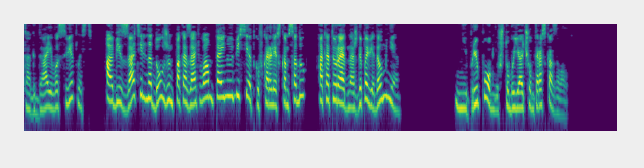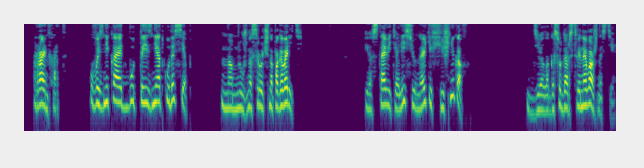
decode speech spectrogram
«Тогда его светлость обязательно должен показать вам тайную беседку в королевском саду, о которой однажды поведал мне». «Не припомню, чтобы я о чем-то рассказывал». «Райнхард, возникает будто из ниоткуда сеп. Нам нужно срочно поговорить». «И оставить Алисию на этих хищников?» «Дело государственной важности»,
